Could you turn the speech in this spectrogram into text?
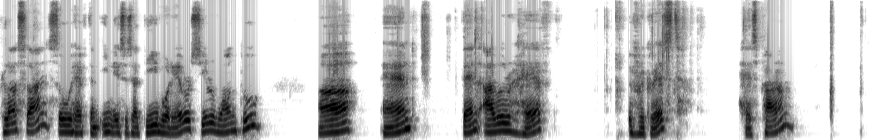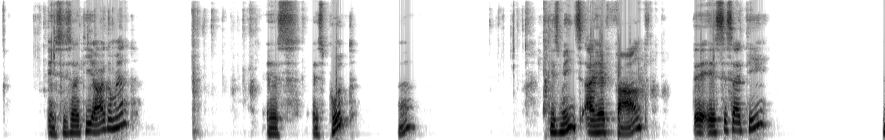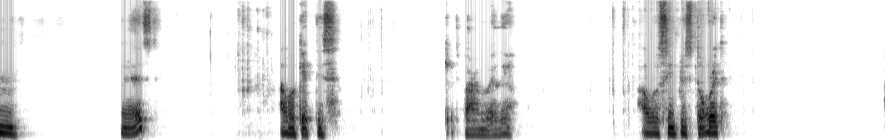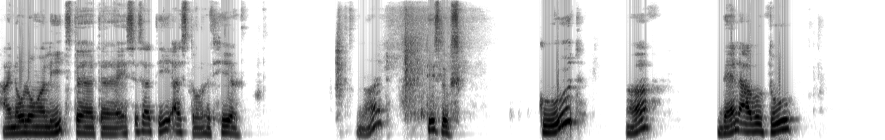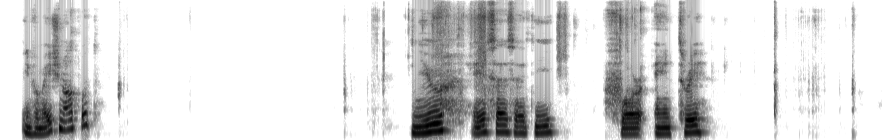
plus i. So we have then in SSID whatever 0, 1, 2. Uh, and then I will have request has param SSID argument as, as put. Uh, this means I have found the SSID. Hmm. Next. I will get this get param value. I will simply store it. I no longer need the, the SSID, I store it here. Right? This looks good. Uh, then I will do information output. New SSID for entry.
